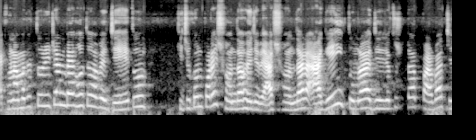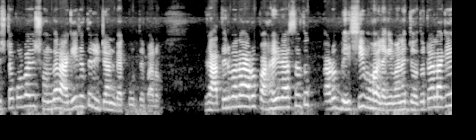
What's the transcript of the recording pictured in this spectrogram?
এখন আমাদের তো রিটার্ন ব্যাক হতে হবে। যেহেতু কিছুক্ষণ পরে সন্ধ্যা হয়ে যাবে। আর সন্ধ্যার আগেই তোমরা যে যতটা পারবা চেষ্টা করবা যে সন্ধ্যার আগেই যাতে রিটার্ন ব্যাক করতে পারো। রাতের বেলা আরও পাহাড়ি রাস্তা তো আরও বেশি ভয় লাগে। মানে যতটা লাগে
